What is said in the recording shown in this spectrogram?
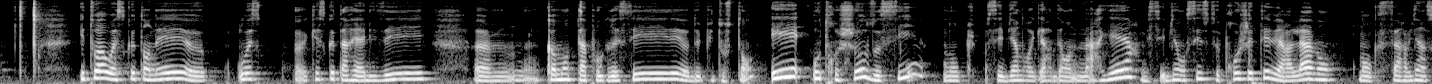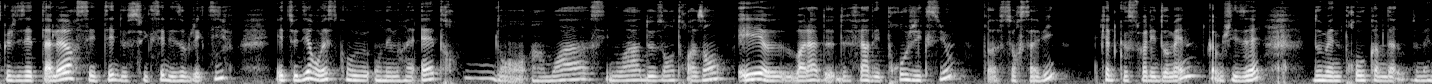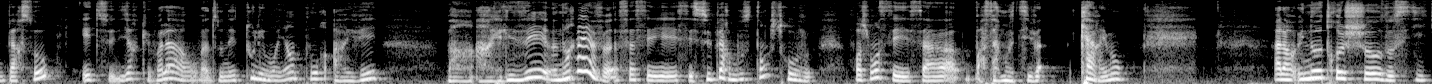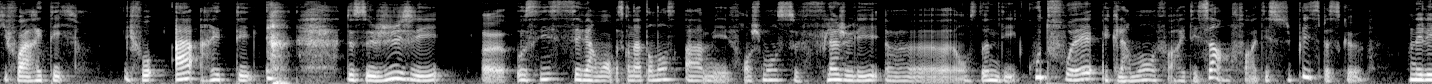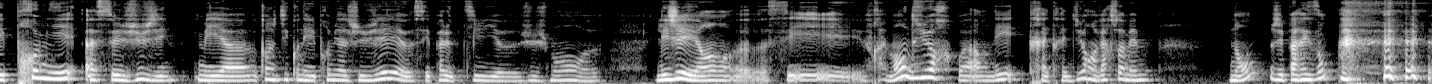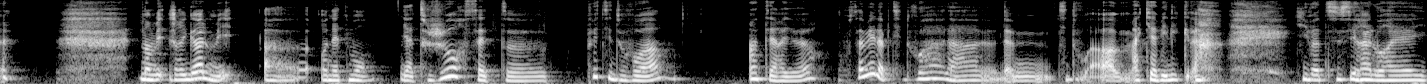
et toi, où est-ce que tu en es euh, euh, Qu'est-ce que tu as réalisé euh, Comment tu as progressé depuis tout ce temps? Et autre chose aussi, Donc c'est bien de regarder en arrière, mais c'est bien aussi de se projeter vers l'avant. Donc ça revient à ce que je disais tout à l'heure, c'était de se fixer des objectifs et de se dire où est-ce qu'on aimerait être dans un mois, six mois, deux ans, trois ans, et euh, voilà, de, faire des projections euh, sur sa vie, quels que soient les domaines, comme je disais, domaine pro comme domaine perso, et de se dire que voilà, on va donner tous les moyens pour arriver ben, à réaliser nos rêves. Ça, c'est super boostant, je trouve. Franchement, ça, ben, ça motive carrément. Alors, une autre chose aussi qu'il faut arrêter, il faut arrêter de se juger euh, aussi sévèrement parce qu'on a tendance à, mais franchement, se flageller, euh, on se donne des coups de fouet et clairement, il faut arrêter ça, il faut arrêter ce supplice parce que on est les premiers à se juger. Mais euh, quand je dis qu'on est les premiers à se juger, c'est pas le petit jugement léger, hein, c'est vraiment dur. On est très très dur envers soi-même. Non, j'ai pas raison. non, mais je rigole, mais euh, honnêtement, il y a toujours cette euh, petite voix intérieure. Vous savez, la petite voix, là, la petite voix machiavélique, là, qui va te susurrer à l'oreille.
